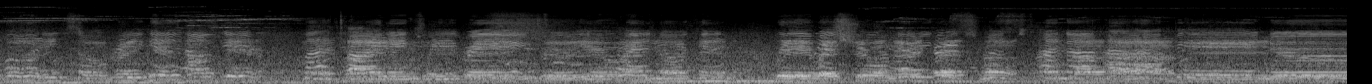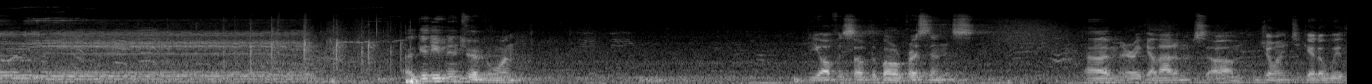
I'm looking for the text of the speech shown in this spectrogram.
morning, so bring it out. My tidings we bring to you and your kin. We wish you a Merry Christmas and a Happy New Year. Uh, good evening to everyone. The Office of the Borough President, um, Eric L. Adams, um, joined together with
